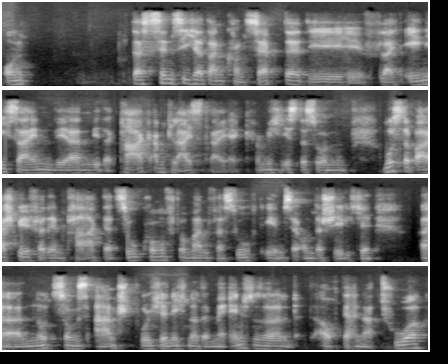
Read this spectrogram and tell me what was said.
Und das sind sicher dann Konzepte, die vielleicht ähnlich sein werden wie der Park am Gleisdreieck. Für mich ist das so ein Musterbeispiel für den Park der Zukunft, wo man versucht, eben sehr unterschiedliche äh, Nutzungsansprüche nicht nur der Menschen, sondern auch der Natur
